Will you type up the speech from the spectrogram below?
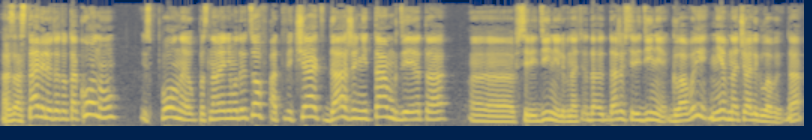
А заставили вот эту такону, из полное постановление мудрецов, отвечать даже не там, где это э, в середине или в нач... даже в середине главы, не в начале главы, да,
